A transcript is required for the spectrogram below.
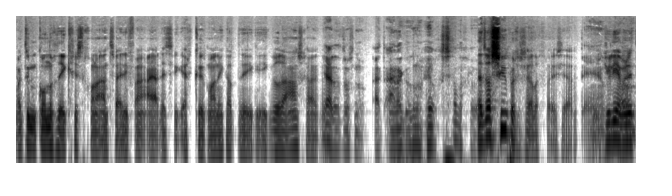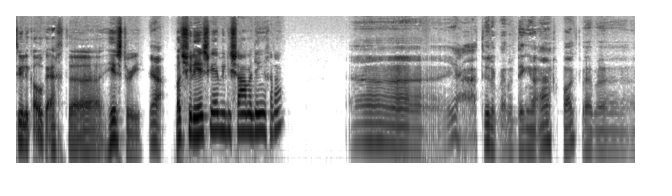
Maar toen kondigde ik gisteren gewoon aan. Toen zei hij van, ah ja, dit vind ik echt kut man. Ik, had, ik, ik wilde aanschuiven. ja, dat was nog, uiteindelijk ook nog heel gezellig geweest. Dat was super gezellig geweest, ja. Damn, jullie hebben natuurlijk ook echt eh, history. Ja. Wat is jullie history? Hebben jullie samen dingen gedaan? Eh, ja, natuurlijk. We hebben dingen aangepakt. We hebben... eh,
